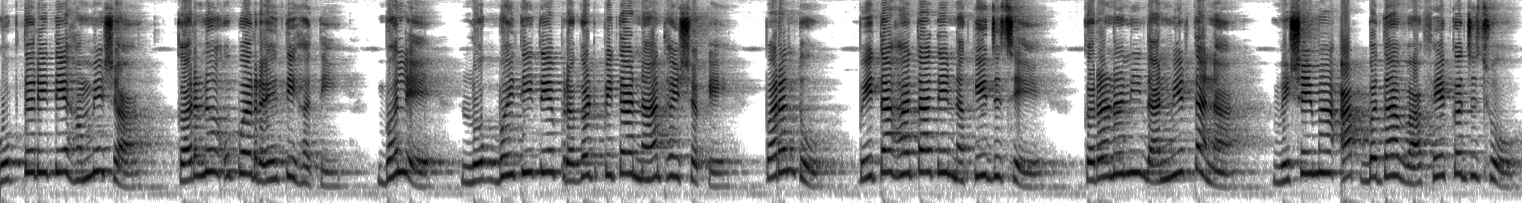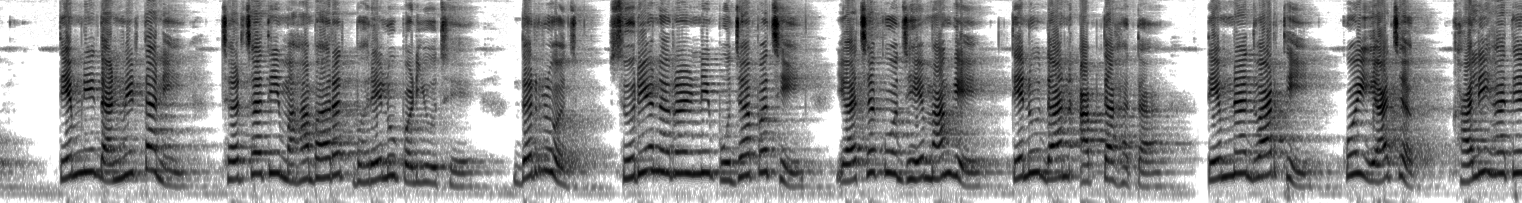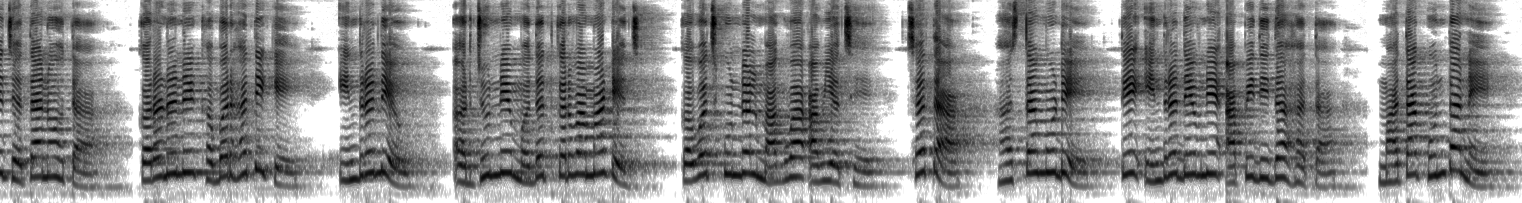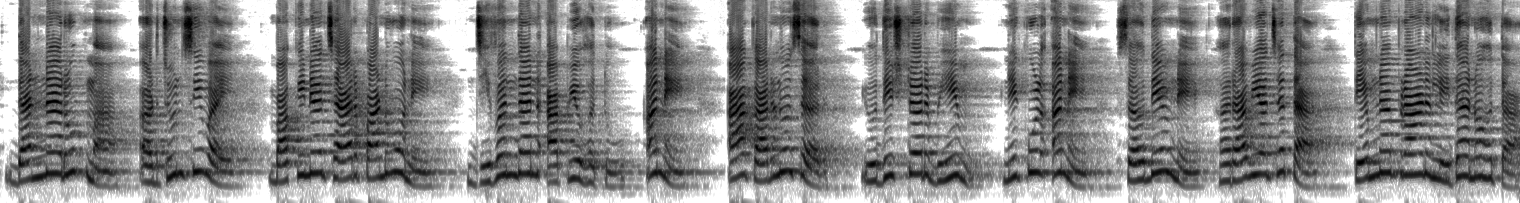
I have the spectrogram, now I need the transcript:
ગુપ્ત રીતે હંમેશા કર્ણ ઉપર રહેતી હતી. ભલે લોકભયથી તે પ્રગટ પિતા ના થઈ શકે, પરંતુ પિતા હતા તે નક્કી જ છે. કર્ણની દાનવીરતાના વિષયમાં આપ બધા વાફેક જ છો. તેમની દાનવીરતાની ચર્ચાથી મહાભારત ભરેલું પડ્યું છે. દરરોજ સૂર્યનારાયણની પૂજા પછી યાચકો જે માંગે તેનું દાન આપતા હતા. તેમના દ્વારથી કોઈ યાચક ખાલી હાથે જતા નહોતા. કર્ણને ખબર હતી કે ઇન્દ્રદેવ અર્જુનને મદદ કરવા માટે જ કવચકુંડલ માગવા આવ્યા છે. છતાં હસતા મોઢે તે ઇન્દ્રદેવને આપી દીધા હતા. માતા કુંતાને દાનના રૂપમાં અર્જુન સિવાય બાકીના ચાર પાંડવોને જીવનદાન આપ્યું હતું અને આ કારણોસર યુધિષ્ઠર, ભીમ, નિકુળ અને સહદેવને હરાવ્યા છતાં તેમના પ્રાણ લીધા નહોતા.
